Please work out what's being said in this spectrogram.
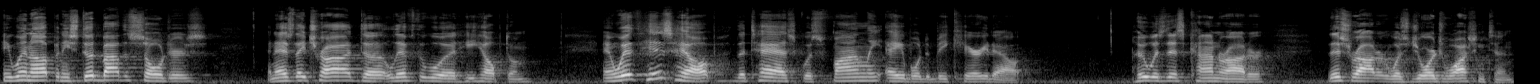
He went up and he stood by the soldiers. And as they tried to lift the wood, he helped them. And with his help, the task was finally able to be carried out. Who was this kind rider? This rider was George Washington,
